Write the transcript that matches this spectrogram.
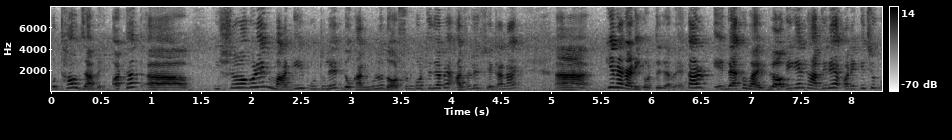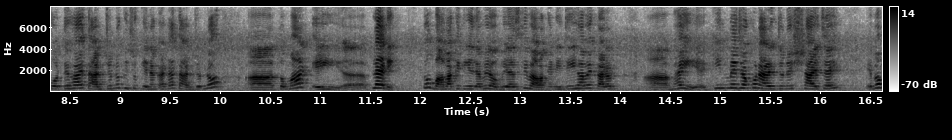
কোথাও যাবে, অর্থাৎ কৃষ্ণনগরের মাটির পুতুলের দোকানগুলো দর্শন করতে যাবে। আসলে সেটা নয় কেনাকাটি করতে যাবে। কারণ দেখো ভাই ব্লগিংয়ের খাতিরে অনেক কিছু করতে হয়, তার জন্য কিছু কেনাকাটা, তার জন্য তোমার এই প্ল্যানিং তো বাবাকে নিয়ে যাবে অবভিয়াসলি বাবাকে নিতেই হবে, কারণ ভাই, কিনবে যখন আরেকজনের সায় চাই, এবং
